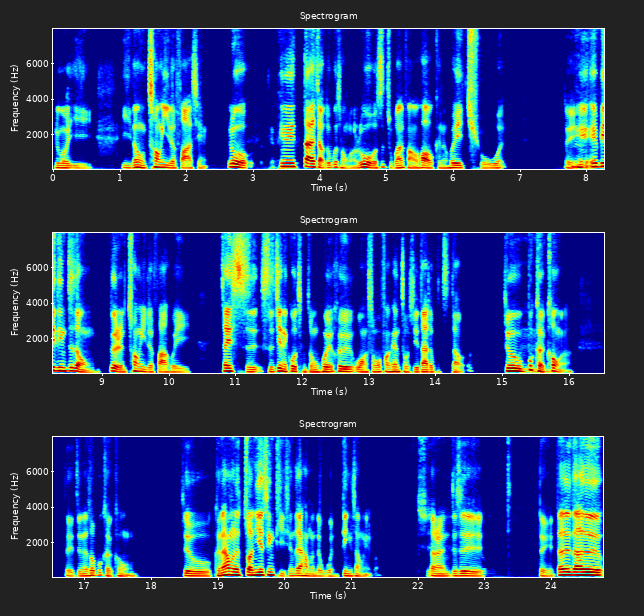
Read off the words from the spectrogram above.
如果以以那种创意的发现，如果因为大家角度不同嘛，如果我是主办方的话，我可能会求稳。对，因为因为毕竟这种个人创意的发挥，在实实践的过程中会会往什么方向走，其实大家都不知道，就不可嗯嗯嗯控啊。对，只能说不可控。就可能他们的专业性体现在他们的稳定上面吧。当然就是对，但是但是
